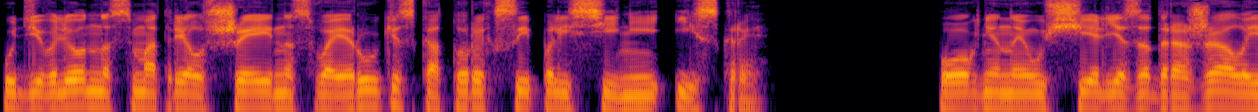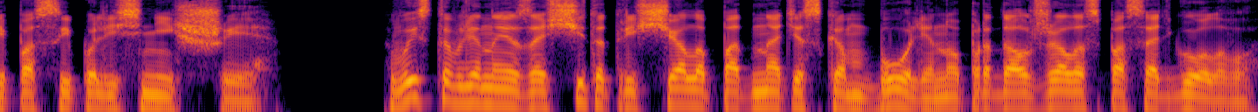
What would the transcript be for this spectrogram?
Удивленно смотрел Шей на свои руки, с которых сыпались синие искры. Огненное ущелье задрожало и посыпались низшие. Выставленная защита трещала под натиском боли, но продолжала спасать голову.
